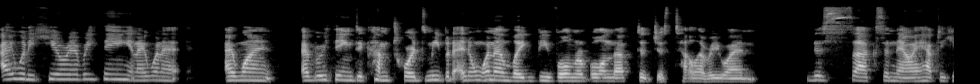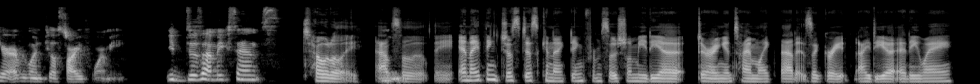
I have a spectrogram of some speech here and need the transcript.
I want to hear everything and I want to I want everything to come towards me, but I don't want to like be vulnerable enough to just tell everyone this sucks and now I have to hear everyone feel sorry for me. Does that make sense? Totally. Mm-hmm. Absolutely. Mm-hmm. And I think just disconnecting from social media during a time like that is a great idea anyway,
